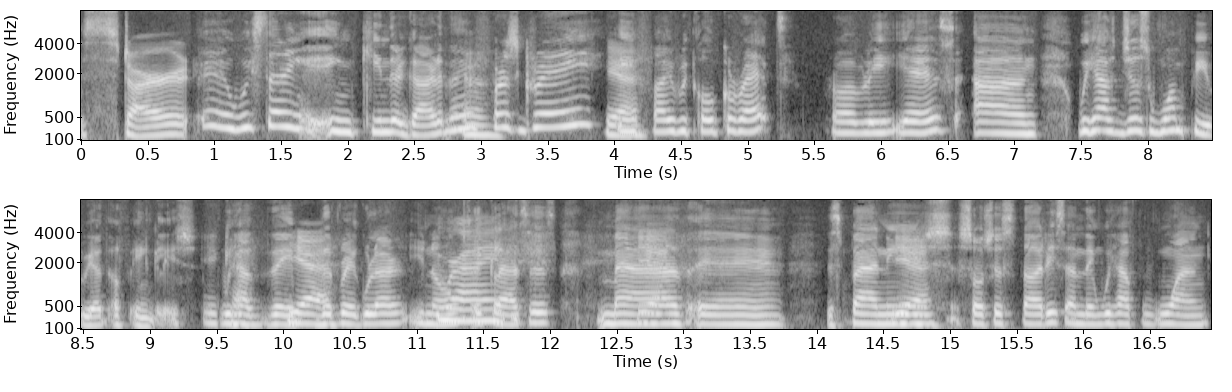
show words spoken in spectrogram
start? Eh, we started in kindergarten, first grade, Yeah. if I recall correct. Probably yes, and we have just one period of English. We have the Yeah. the regular, you know, Right. the classes, math, uh, Spanish, Yeah. social studies, and then we have one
